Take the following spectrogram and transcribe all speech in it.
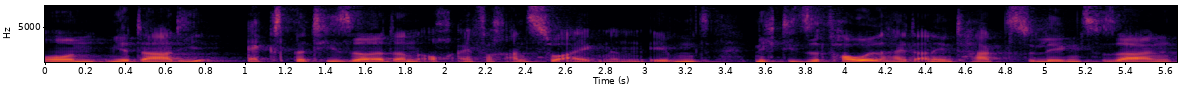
und mir da die Expertise dann auch einfach anzueignen. Eben nicht diese Faulheit an den Tag zu legen, zu sagen,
